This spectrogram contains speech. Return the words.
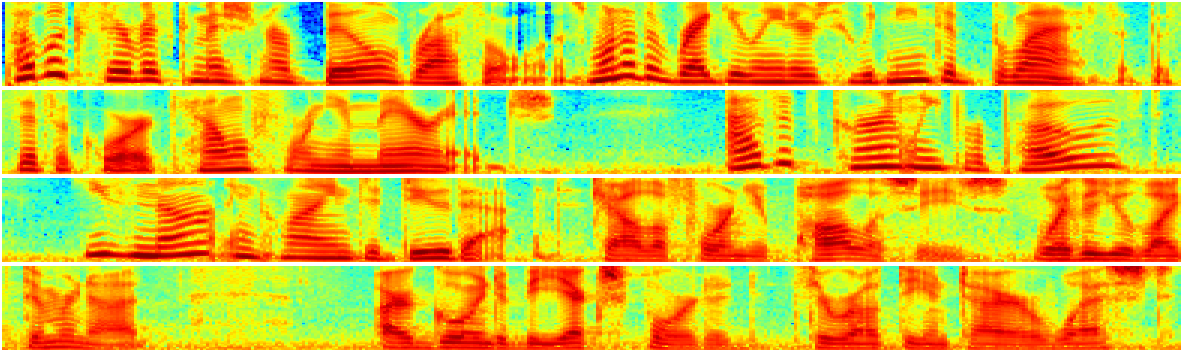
Public Service Commissioner Bill Russell is one of the regulators who would need to bless a PacifiCorp California marriage. As it's currently proposed, he's not inclined to do that. California policies, whether you like them or not, are going to be exported throughout the entire West,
